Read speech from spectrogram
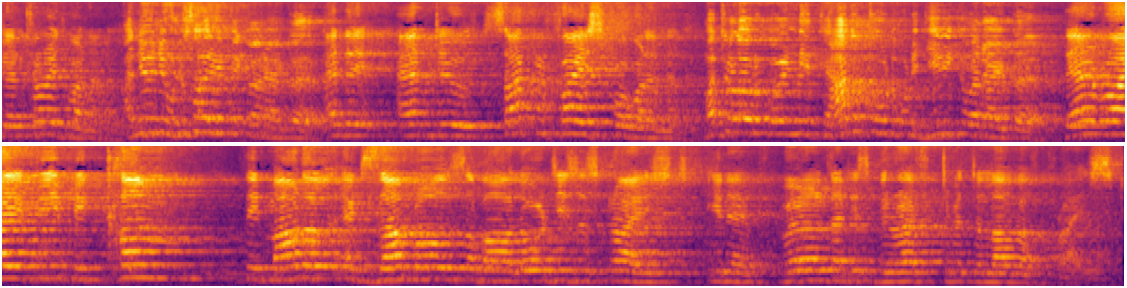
to encourage one another, അന്യോന്യം ഉത്സാഹിപ്പിക്കുവാനായിട്ട് and, and to sacrifice for one another. മറ്റുള്ളവർക്ക് വേണ്ടി ത്യാഗത്തോടു കൂടി ജീവിക്കുവാനായിട്ട് Thereby we become the model examples of our Lord Jesus Christ in a world that is bereft with the love of Christ.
